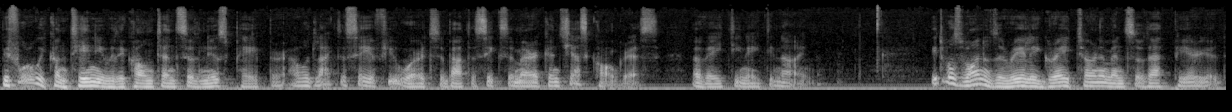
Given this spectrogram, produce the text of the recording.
Before we continue with the contents of the newspaper, I would like to say a few words about the Sixth American Chess Congress of 1889. It was one of the really great tournaments of that period,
